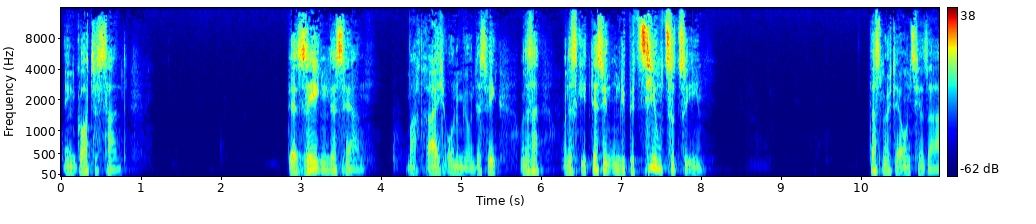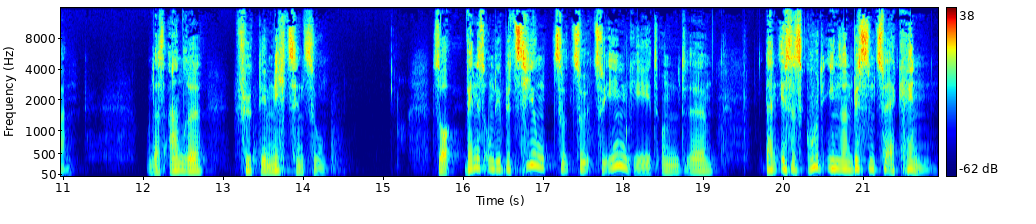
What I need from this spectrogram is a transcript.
in Gottes Hand. Der Segen des Herrn macht reich ohne Mühe. Und deswegen, und, das, und es geht deswegen um die Beziehung zu, zu ihm. Das möchte er uns hier sagen. Und das andere fügt dem nichts hinzu. So, wenn es um die Beziehung zu, zu, zu ihm geht und äh, dann ist es gut, ihn so ein bisschen zu erkennen.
